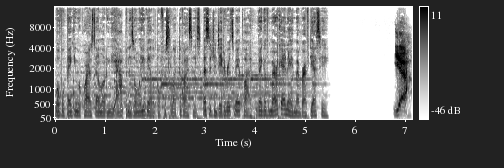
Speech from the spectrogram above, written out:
Mobile banking requires downloading the app and is only available for select devices. Message and data rates may apply. Bank of America and a member FDIC. Yeah,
